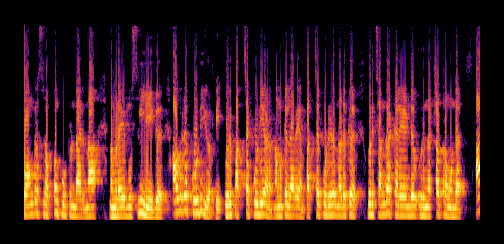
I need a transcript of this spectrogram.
കോൺഗ്രസിനൊപ്പം കൂട്ടുണ്ടായിരുന്ന നമ്മുടെ മുസ്ലിം ലീഗ് അവരുടെ കൊടി ഉയർത്തി. ഒരു പച്ചക്കൊടിയാണ്. നമുക്കെല്ലാം അറിയാം. പച്ചക്കൊടിയുടെ നടുക്ക് ഒരു ചന്ദ്രക്കലയുണ്ട് ഒരു നക്ഷത്രമുണ്ട്. ആ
